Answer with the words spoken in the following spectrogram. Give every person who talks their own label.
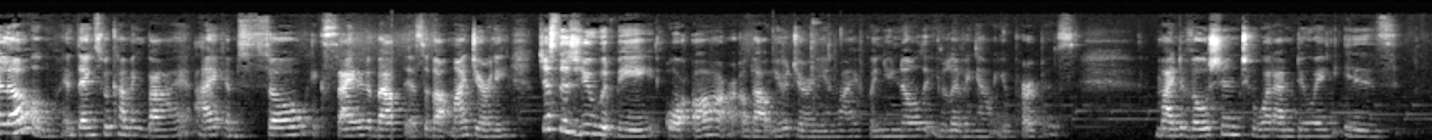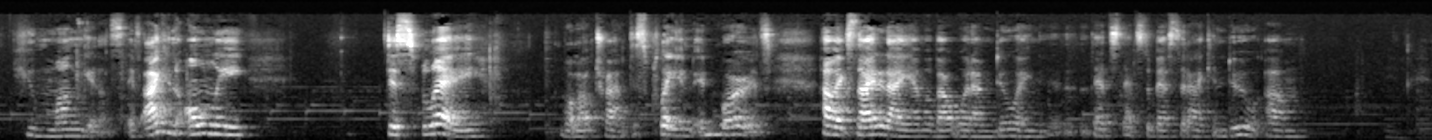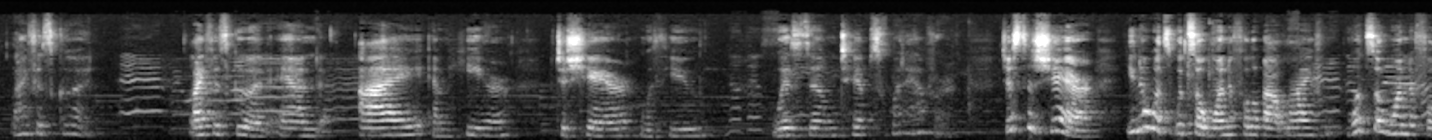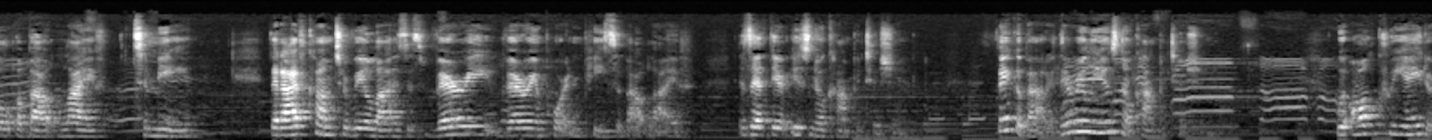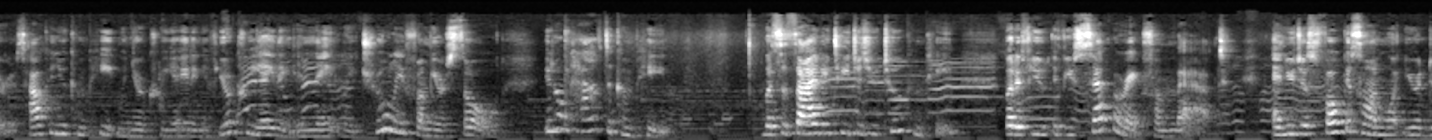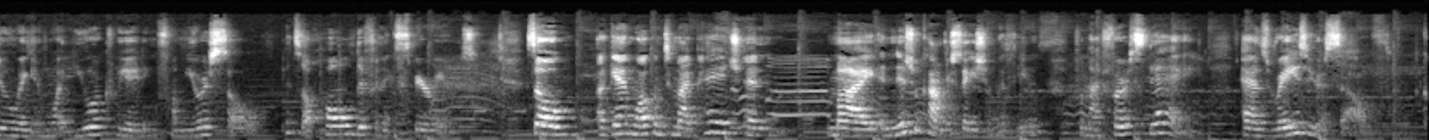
Speaker 1: Hello, and thanks for coming by. I am so excited about this, about my journey, just as you would be or are about your journey in life when you know that you're living out your purpose. My devotion to what I'm doing is humongous. If I can only display, well, I'll try to display in, in words, how excited I am about what I'm doing, that's, that's the best that I can do. Um, life is good Life is good, and I am here to share with you wisdom, tips, whatever. Just to share. You know what's what's so wonderful about life? What's so wonderful about life to me that I've come to realize this very, very important piece about life is that there is no competition. Think about it. There really is no competition. We're all creators. How can you compete when you're creating? If you're creating innately, truly from your soul, you don't have to compete. But society teaches you to compete. But if you if you separate from that and you just focus on what you're doing and what you're creating from your soul, it's a whole different experience. So, again, welcome to my page and my initial conversation with you for my first day as Raise Yourself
